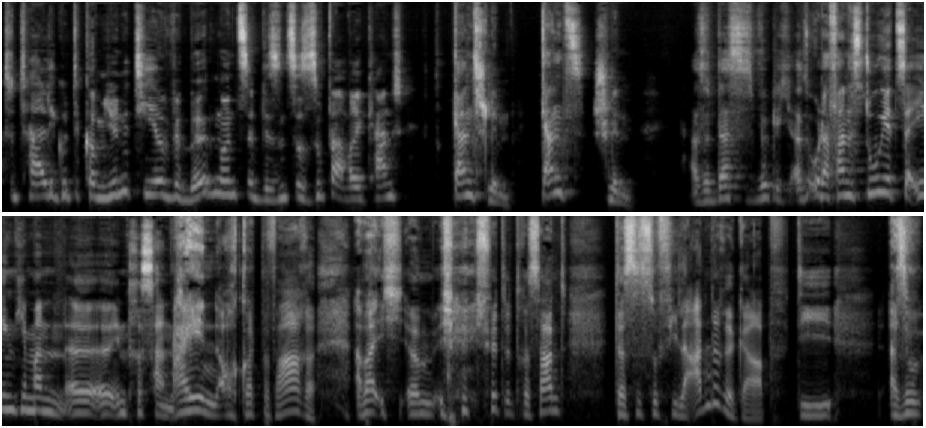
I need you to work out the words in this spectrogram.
total die gute Community und wir mögen uns und wir sind so super amerikanisch. Ganz schlimm, ganz schlimm. Also das ist wirklich, also oder fandest du jetzt da irgendjemanden äh, interessant? Nein, auch Gott bewahre. Aber ich, ähm, ich, ich finde interessant, dass es so viele andere gab, die also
